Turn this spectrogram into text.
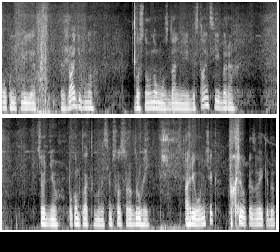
Окунь клює жадібно, в основному з дальньої дистанції бере. Сьогодні по комплекту у мене 742 Аріончик, покльовка з викиду.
